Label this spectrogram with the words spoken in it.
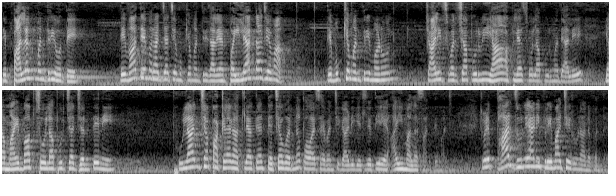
ते पालकमंत्री होते तेव्हा ते राज्याचे मुख्यमंत्री झाले. आणि पहिल्यांदा जेव्हा ते मुख्यमंत्री म्हणून चाळीस वर्षापूर्वी ह्या आपल्या सोलापूरमध्ये आले या मायबाप सोलापूरच्या जनतेने फुलांच्या पाकळ्या घातल्या होत्या आणि त्याच्यावरनं पवारसाहेबांची गाडी घेतली होती. हे आई मला सांगते माझी. त्यामुळे फार जुने आणि प्रेमाचे ऋणानं आहे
